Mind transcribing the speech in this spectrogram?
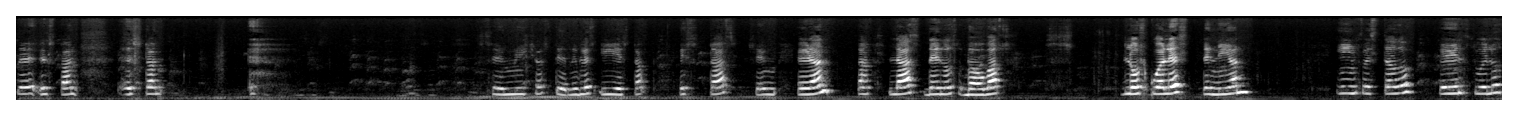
se están, están semillas terribles y esta, estas eran las de los baobabs, los cuales tenían infestado el suelo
